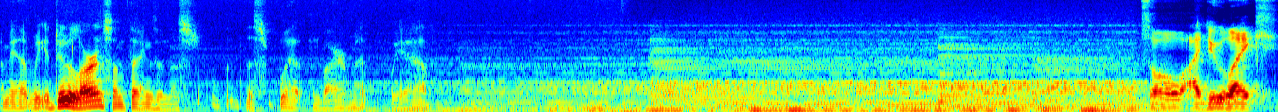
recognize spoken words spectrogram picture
I mean, we do learn some things in this, this wet environment we have. So I do like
